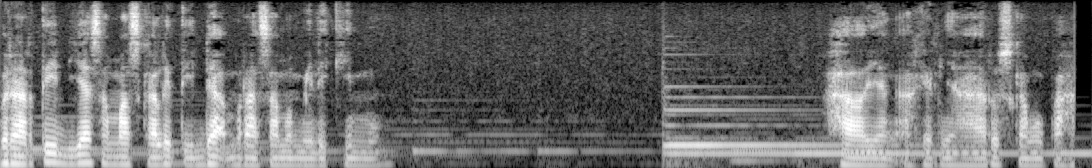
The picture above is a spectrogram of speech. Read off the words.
berarti dia sama sekali tidak merasa memilikimu. Hal yang akhirnya harus kamu pahami.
